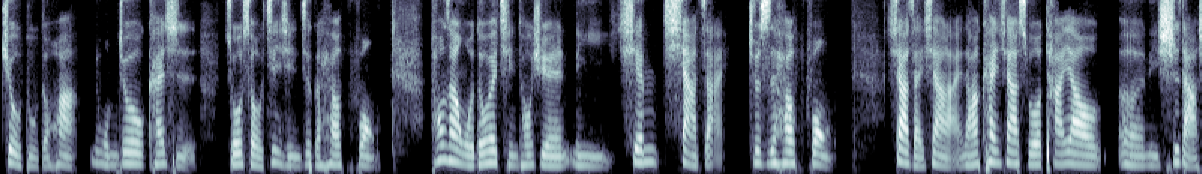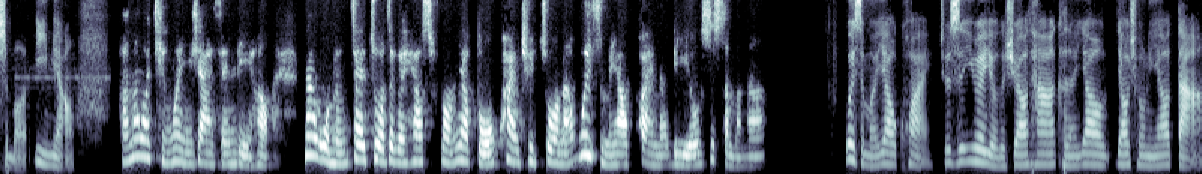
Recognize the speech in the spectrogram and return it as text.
就读的话，我们就开始着手进行这个 Health Phone。通常我都会请同学你先下载，就是 Health Phone 下载下来，然后看一下说他要呃你施打什么疫苗。好，那我请问一下 Sandy 哈，那我们在做这个 Health Phone 要多快去做呢？为什么要快呢？理由是什么呢？为什么要快？就是因为有的学校他可能要要求你要打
